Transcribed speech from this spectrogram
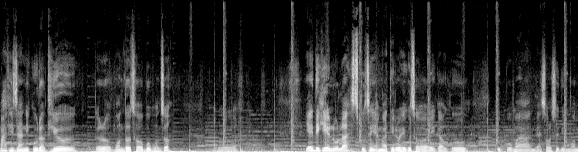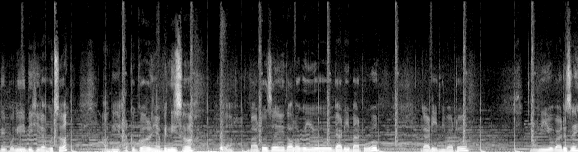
माथि जाने कुरा थियो तर बन्द छ अब भन्छ। अब यहीँदेखि हेर्नु होला स्कुल चाहिँ यहाँ माथि रहेको छ है। गाउँको टुप्पोमा त्यहाँ सरस्वती मन्दिर पनि देखिरहेको छ। अनि अर्को घर यहाँ पनि छ। बाटो चाहिँ तलको यो गाडी बाटो हो। गाडी हिँड्ने बाटो। अनि यो बाटो चाहिँ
